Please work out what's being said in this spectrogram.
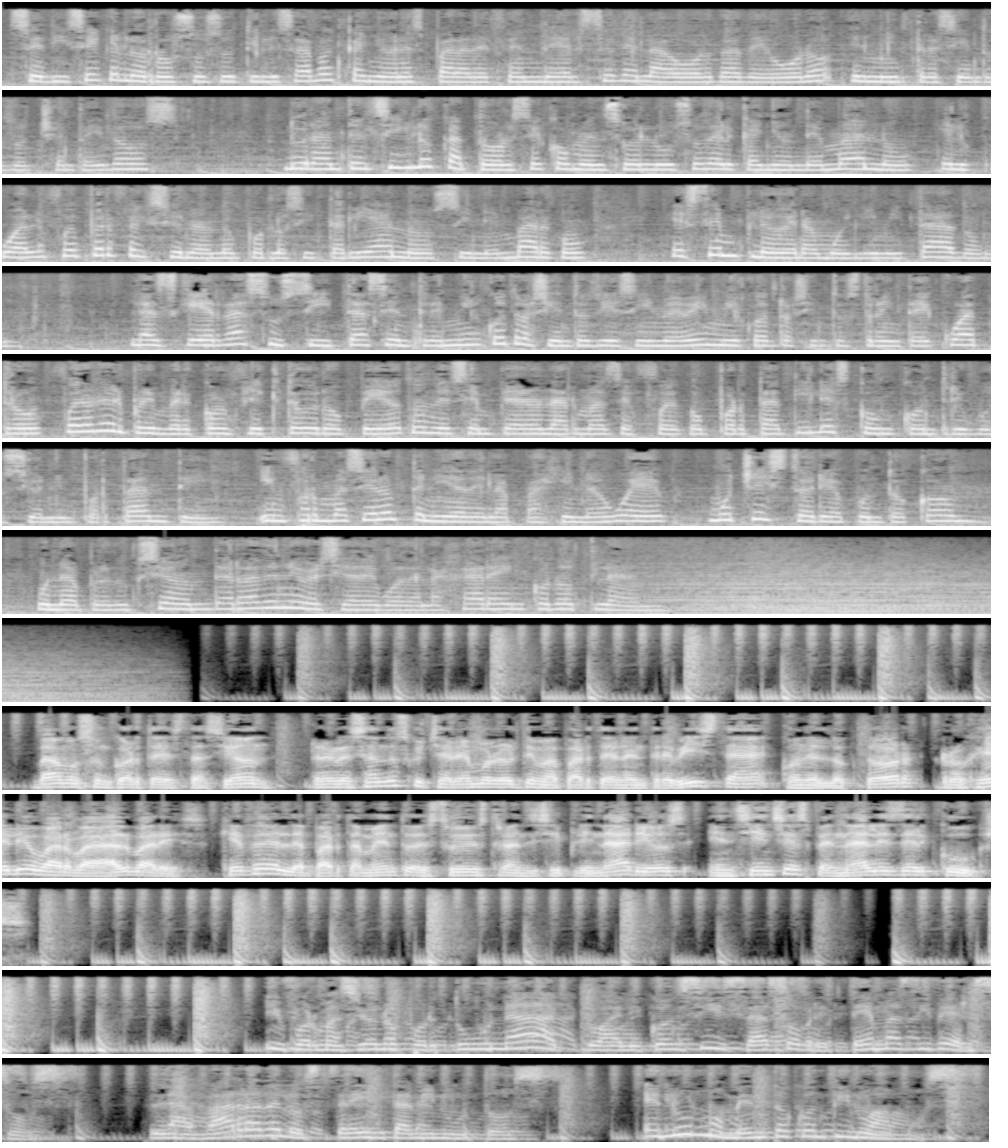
Se dice que los rusos utilizaban cañones para defenderse de la Horda de Oro en 1382. Durante el siglo XIV comenzó el uso del cañón de mano, el cual fue perfeccionado por los italianos, sin embargo, este empleo era muy limitado. Las guerras suscitas entre 1419 y 1434 fueron el primer conflicto europeo donde se emplearon armas de fuego portátiles con contribución importante. Información obtenida de la página web muchahistoria.com, una producción de Radio Universidad de Guadalajara en Corotlán. Vamos a un corte de estación. Regresando escucharemos la última parte de la entrevista con el doctor Rogelio Barba Álvarez, jefe del Departamento de Estudios Transdisciplinarios en Ciencias Penales del CUCH. Información oportuna, actual y concisa sobre temas diversos. La barra de los 30 minutos. En un momento continuamos.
